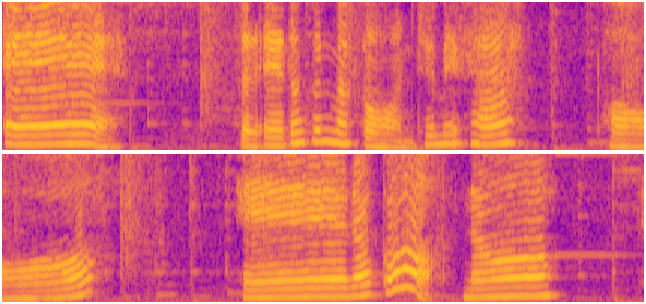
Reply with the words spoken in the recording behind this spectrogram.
แอสระแอต้องขึ้นมาก่อนใช่ไหมคะ พอแอแล้วก็นอแผ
